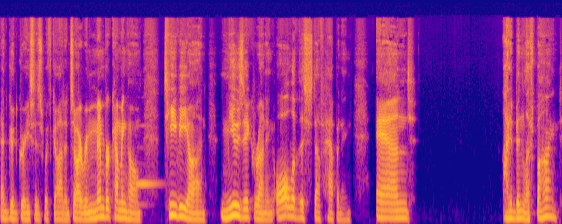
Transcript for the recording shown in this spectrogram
and good graces with God. And so I remember coming home, TV on, music running, all of this stuff happening. And I had been left behind.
